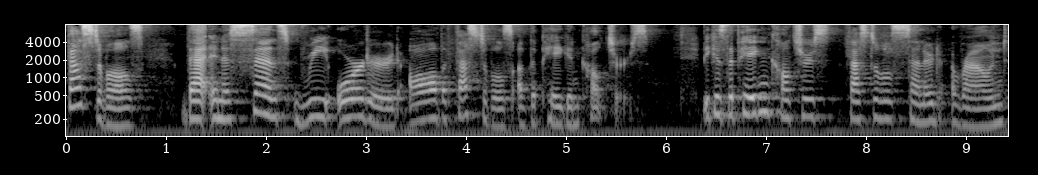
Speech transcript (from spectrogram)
festivals that, in a sense, reordered all the festivals of the pagan cultures. Because the pagan cultures' festivals centered around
